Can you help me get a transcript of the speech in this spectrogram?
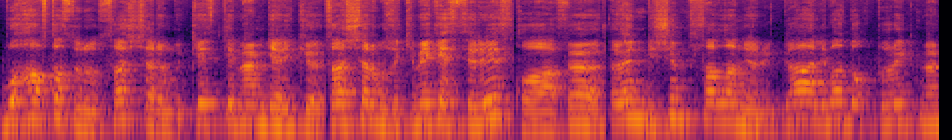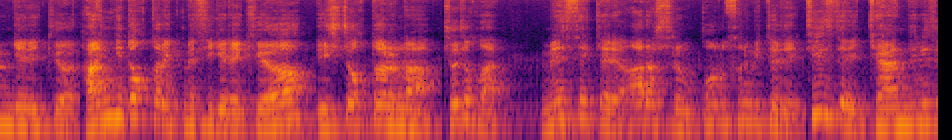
Bu hafta sonu saçlarımı kestirmem gerekiyor. Saçlarımızı kime kestiririz? Kuaför. Ön dişim sallanıyor. Galiba doktora gitmem gerekiyor. Hangi doktora gitmesi gerekiyor? Diş doktoruna. Çocuklar meslekleri araştırım konusunu bitirdik. Siz de kendinize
